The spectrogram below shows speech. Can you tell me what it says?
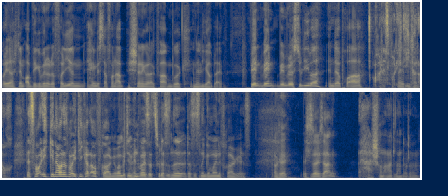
oder je nachdem, ob wir gewinnen oder verlieren, hängt es davon ab, Schwenningen oder Quartenburg in der Liga bleiben. Wen, wen, wen würdest du lieber in der Pro A? Oh, das wollte ich dich gerade auch. Das wollte ich, genau das wollte ich dich gerade auch fragen, aber mit dem Hinweis dazu, dass es eine, dass es eine gemeine Frage ist. Okay, ich soll ich sagen? Ja, schon Adland, oder?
